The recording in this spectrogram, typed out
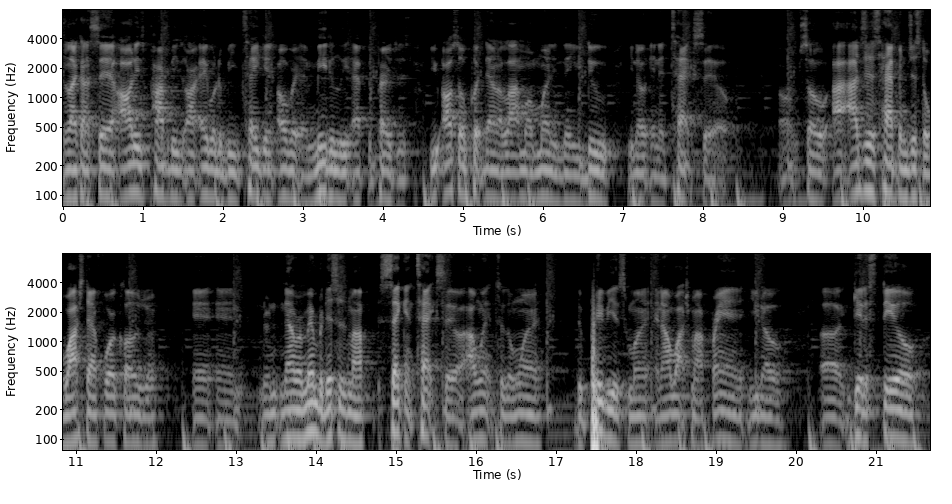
Like I said, all these properties are able to be taken over immediately after purchase. You also put down a lot more money than you do, you know, in a tax sale. Um, so I, I, just happened just to watch that foreclosure, and, and, now remember this is my second tax sale. I went to the one the previous month, and I watched my friend, you know, uh, get a steal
